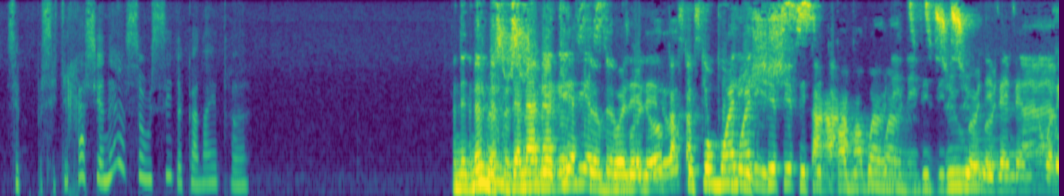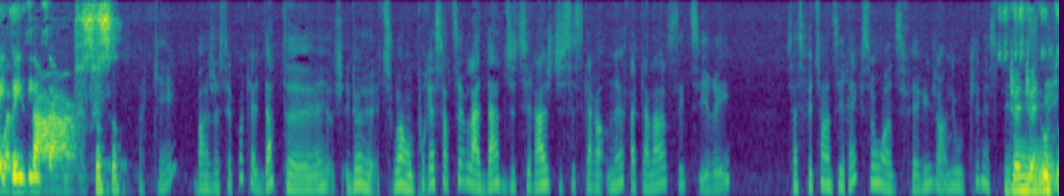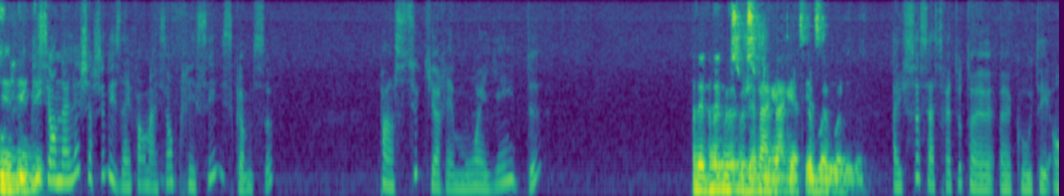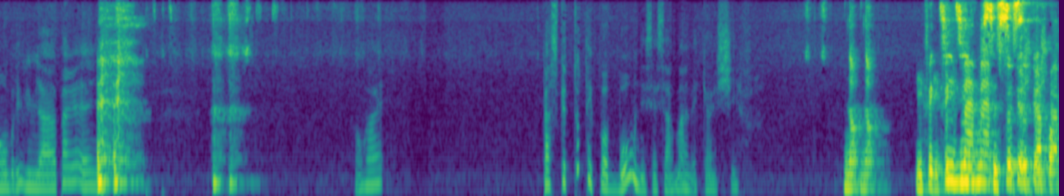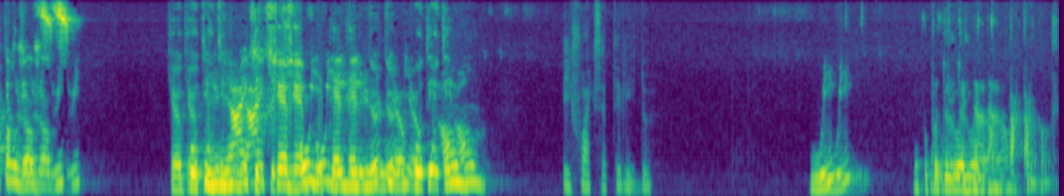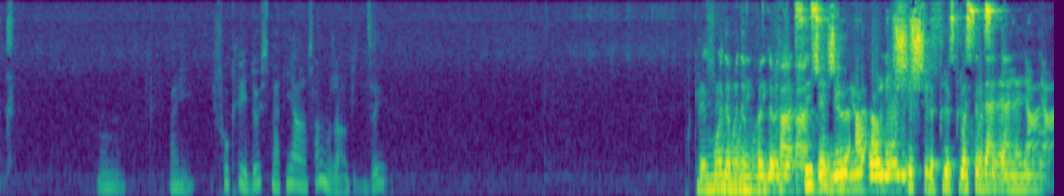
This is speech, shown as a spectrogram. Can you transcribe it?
C'est c'est irrationnel, ça aussi, de connaître. Honnêtement, je me suis jamais arrêtée à ce volet-là parce que pour moi, les chiffres, c'est par rapport beaucoup à un individu, un événement ou avec des heures, tout ça. OK. Ben, je ne sais pas quelle date. euh, là, tu vois, on pourrait sortir la date du tirage du 649. À quelle heure c'est tiré? Ça se fait-tu en direct, ça, ou en différé? J'en ai aucune espèce Je n'ai aucune Mais idée. si on allait chercher des informations précises comme ça, penses-tu qu'il y aurait moyen de. Honnêtement, je me suis jamais arrêtée à ce volet-là. Hey, ça, ça serait tout un, un côté ombre et lumière pareil. ouais. Parce que tout n'est pas beau nécessairement avec un chiffre. Non, non. Effectivement, c'est ça que je vais apporter aujourd'hui. Il y a un côté lumière qui est très beau, il est très lumineux, il y a un côté ombre. Et il faut accepter les deux. Oui, il ne faut pas toujours être dans l'ombre, par contre. Ben, il faut que les deux se marient ensemble, j'ai envie de dire. Mais tu- moi, de mon école de pensée, j'aime mieux avoir les chiffres le plus possible dans la lumière.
